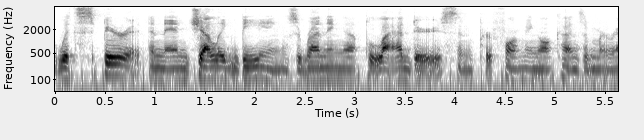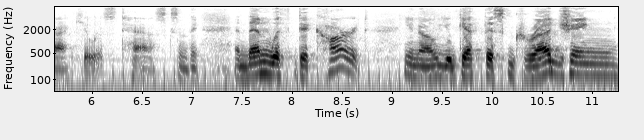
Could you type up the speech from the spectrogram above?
with spirit and angelic beings running up ladders and performing all kinds of miraculous tasks and things. And then with Descartes, you know, you get this grudging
